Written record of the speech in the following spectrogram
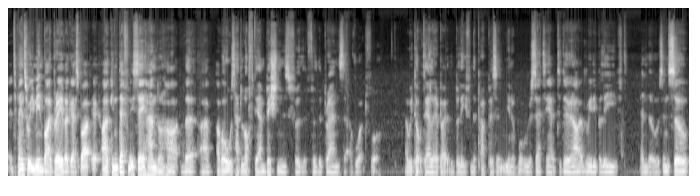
it depends what you mean by brave, I guess, but I, I can definitely say hand on heart that I've, I've, always had lofty ambitions for the, for the brands that I've worked for. And we talked earlier about the belief and the purpose and you know what we were setting out to do, and I really believed in those. And so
